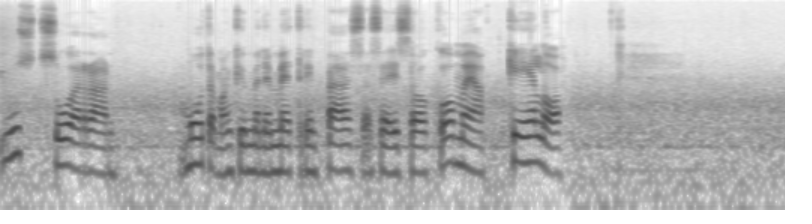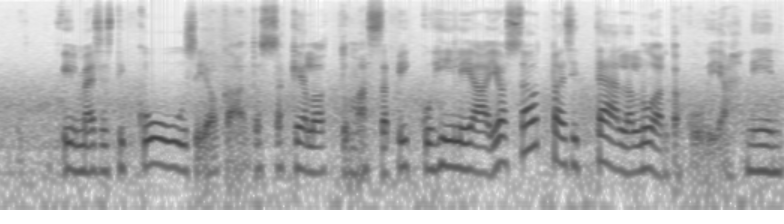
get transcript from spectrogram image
just suoraan muutaman kymmenen metrin päässä seisoo komea kelo, ilmeisesti kuusi, joka on tuossa kelottumassa pikkuhiljaa. Jos sä ottaisit täällä luontokuvia, niin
